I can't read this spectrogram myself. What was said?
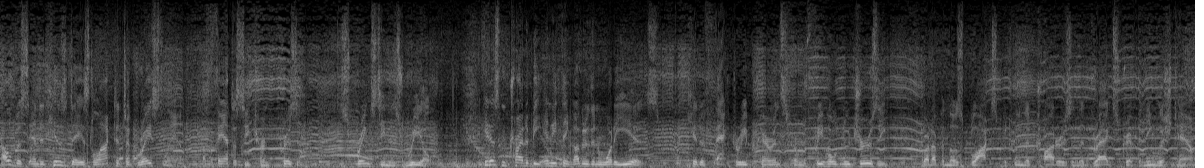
Elvis ended his days locked into Graceland, a fantasy turned prison. Springsteen is real. He doesn't try to be anything other than what he is. A kid of factory parents from Freehold, New Jersey, brought up in those blocks between the Trotters and the drag strip in Englishtown.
